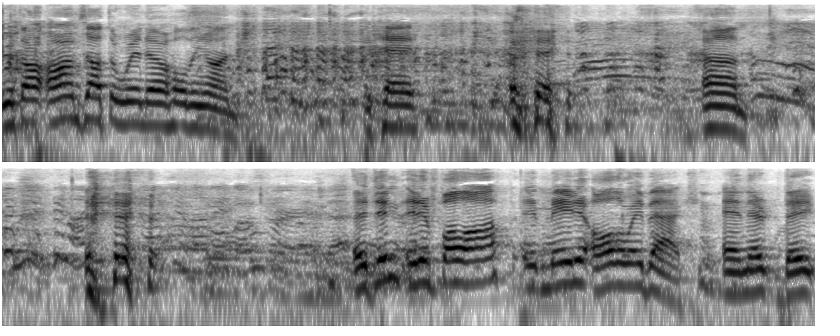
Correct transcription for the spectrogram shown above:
with our arms out the window holding on. Okay. um, it didn't. It didn't fall off. It made it all the way back, and they.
